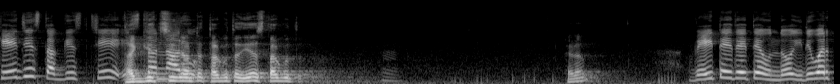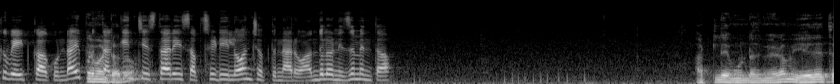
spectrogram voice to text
కేజీస్ తగ్గించి తగ్గించిందంటే తగ్గుతుంది. ఏస్ తగ్గుతుంది మేడం? వెయిట్ ఏదైతే ఉందో ఇది వరకు వెయిట్ కాకుండా ఇప్పుడు? తగ్గించి ఇస్తారు ఈ సబ్సిడీలో అని చెప్తున్నారు. అందులో నిజం ఎంత? అట్లేం ఉండదు మేడం. ఏదైతే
